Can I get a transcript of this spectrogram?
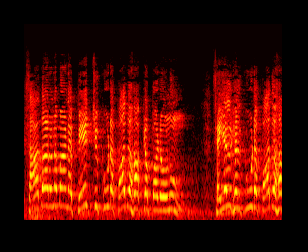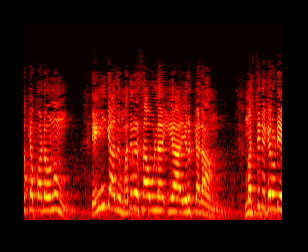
சாதாரணமான பேச்சு கூட பாதுகாக்கப்படணும். செயல்கள் கூட பாதுகாக்கப்படணும். எங்க அது மதரசாவுல இருக்கலாம். மஸ்ஜிதுகளுடைய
